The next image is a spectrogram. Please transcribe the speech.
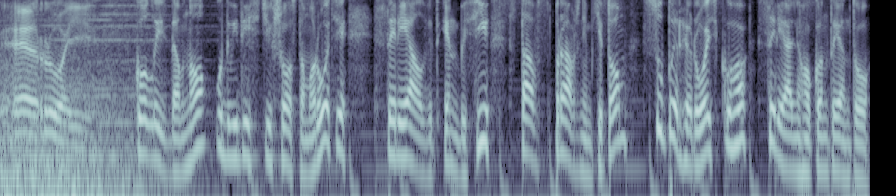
Герої. Колись давно, у 2006 році, серіал від NBC став справжнім хітом супергеройського серіального контенту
